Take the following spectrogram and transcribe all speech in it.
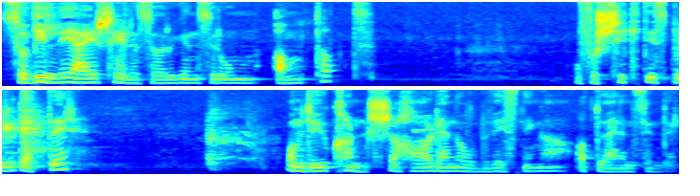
så ville jeg i sjelesorgens rom antatt og forsiktig spurt etter om du kanskje har den overbevisninga at du er en synder.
